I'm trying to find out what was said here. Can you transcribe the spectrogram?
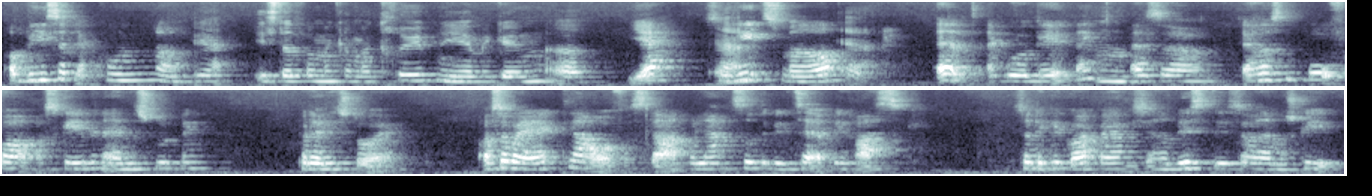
og vise, at jeg kunne, og Ja. I stedet for, at man kommer krybende hjem igen. Og, ja, så Ja. helt smadret. ja. alt er gået galt. Ikke? Mm. Altså, jeg havde sådan brug for at skabe en anden slutning på den historie. Og så var jeg ikke klar over fra start, hvor lang tid det ville tage at blive rask. Så det kan godt være, hvis jeg havde vidst det, så havde jeg måske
